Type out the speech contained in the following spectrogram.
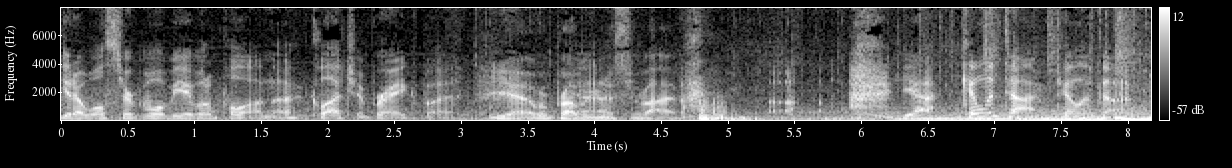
you know, we'll sur- we'll be able to pull on the clutch and brake. But Yeah, we're probably Yeah. gonna survive. yeah, killing time, killing time.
